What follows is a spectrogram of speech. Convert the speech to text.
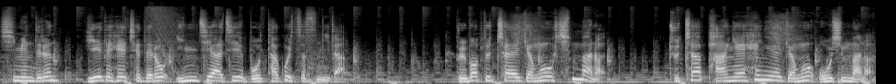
시민들은 이에 대해 제대로 인지하지 못하고 있었습니다. 불법 주차의 경우 10만 원, 주차 방해 행위의 경우 50만 원,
